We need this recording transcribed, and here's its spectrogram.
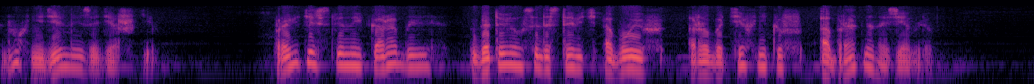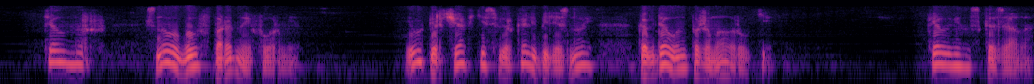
двухнедельной задержки. Правительственный корабль готовился доставить обоих роботехников обратно на Землю. Келнер снова был в парадной форме. Его перчатки сверкали белизной, когда он пожимал руки. Келвин сказала,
